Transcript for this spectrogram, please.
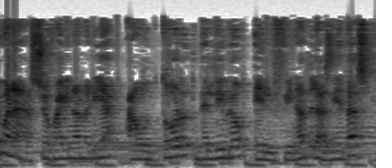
buenas, soy Joaquín Almería, autor del libro El final de las dietas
